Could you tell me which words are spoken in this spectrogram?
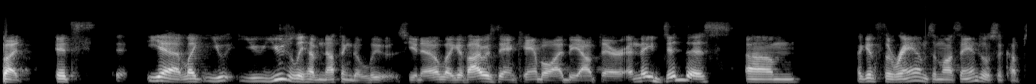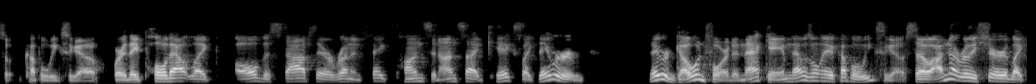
But it's yeah, like you you usually have nothing to lose, you know? Like if I was Dan Campbell, I'd be out there. And they did this um against the Rams in Los Angeles a couple a couple weeks ago where they pulled out like all the stops they were running fake punts and onside kicks like they were they were going for it in that game. That was only a couple weeks ago. So I'm not really sure like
